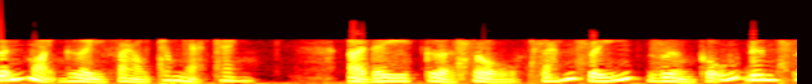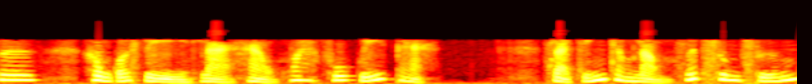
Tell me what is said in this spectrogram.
dẫn mọi người vào trong nhà tranh. Ở đây cửa sổ, dán giấy, giường gỗ đơn sơ, không có gì là hào hoa phú quý cả. Giả chính trong lòng rất sung sướng,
